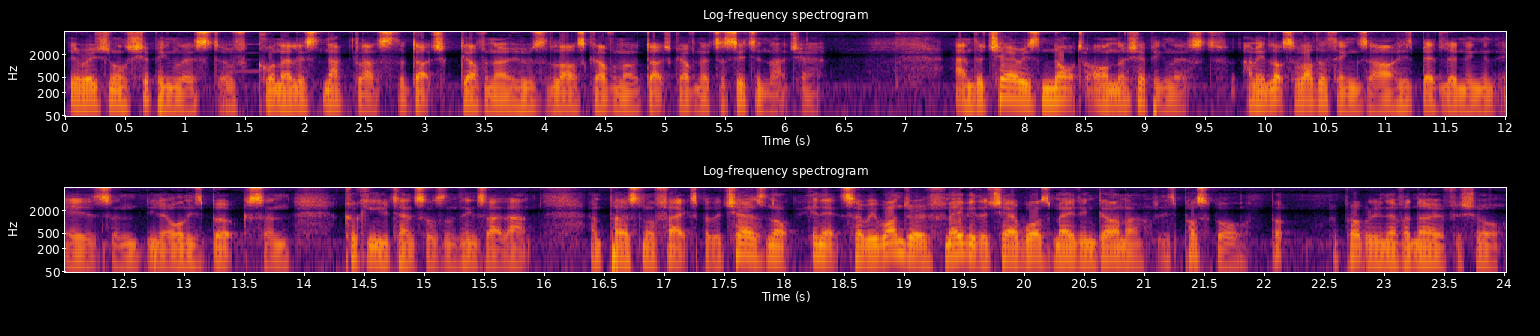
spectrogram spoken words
the original shipping list of Cornelis Nagtglas, the Dutch governor, who was the last governor, Dutch governor, to sit in that chair. And the chair is not on the shipping list. I mean, lots of other things are. His bed linen is, and you know, all his books and cooking utensils and things like that, and personal effects. But the chair's not in it. So we wonder if maybe the chair was made in Ghana. It's possible, but we'll probably never know for sure.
